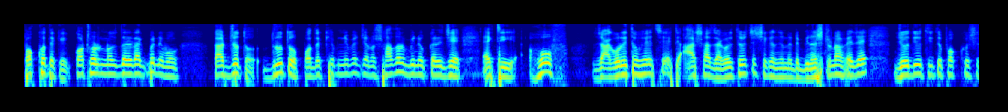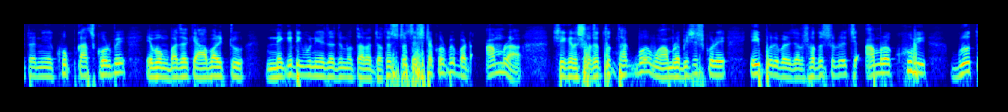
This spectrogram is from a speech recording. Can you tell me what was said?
পক্ষ থেকে কঠোর নজরে রাখবেন এবং কার্যত দ্রুত পদক্ষেপ নেবেন যেন সাধারণ বিনিয়োগকারী যে একটি হোপ জাগরিত হয়েছে, একটি আশা জাগরিত হয়েছে, সেখানে যেন এটা বিনষ্ট না হয়ে যায়। যদিও তৃতীয় পক্ষ সেটা নিয়ে খুব কাজ করবে এবং বাজারকে আবার একটু নেগেটিভ নিয়ে যাওয়ার জন্য তারা যথেষ্ট চেষ্টা করবে বাট আমরা সেখানে সচেতন থাকব এবং আমরা বিশেষ করে এই পরিবারে যারা সদস্য রয়েছে, আমরা খুবই গুরুত্ব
